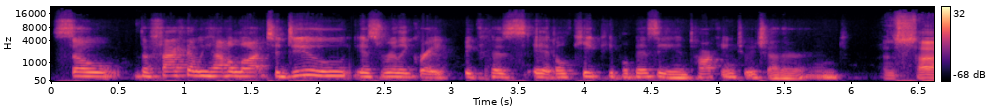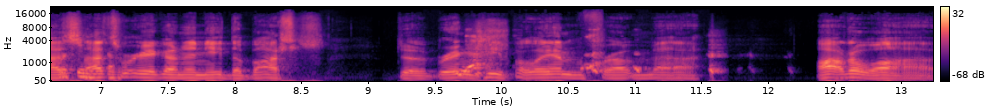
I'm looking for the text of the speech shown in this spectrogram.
So the fact that we have a lot to do is really great because it'll keep people busy and talking to each other and and so that's, that's where you're going to need the bus to bring yeah. people in from uh, Ottawa,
